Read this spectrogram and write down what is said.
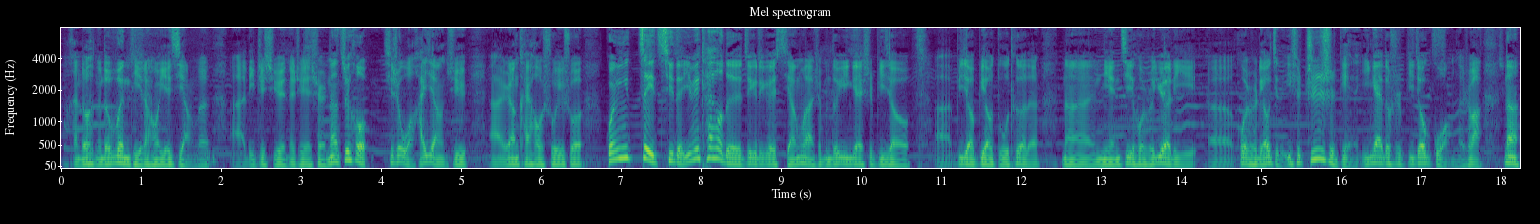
很多很多的问题，然后也讲了啊励志学院的这些事儿。那最后，其实我还想去啊让开浩说一说关于这期的，因为开浩的这个这个想法什么都应该是比较啊比较比较独特的。那年纪或者说阅历呃或者说了解的一些知识点，应该都是比较广的，是吧？那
